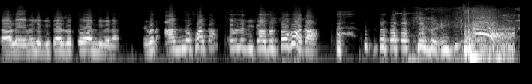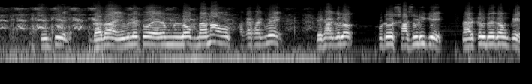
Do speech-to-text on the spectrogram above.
তাহলে এমএলএ বিকাশ দত্ত আর নিবে না। এখন আমিও ফাঁকা এমএলএ বিকাশ দত্ত ফাঁকা। কিন্তু দাদা এমএলএ তো এরম লোক না না ও ফাঁকা থাকবে। দেখা গেল ছোট শাশুড়িকে নারকেল বেগমকে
